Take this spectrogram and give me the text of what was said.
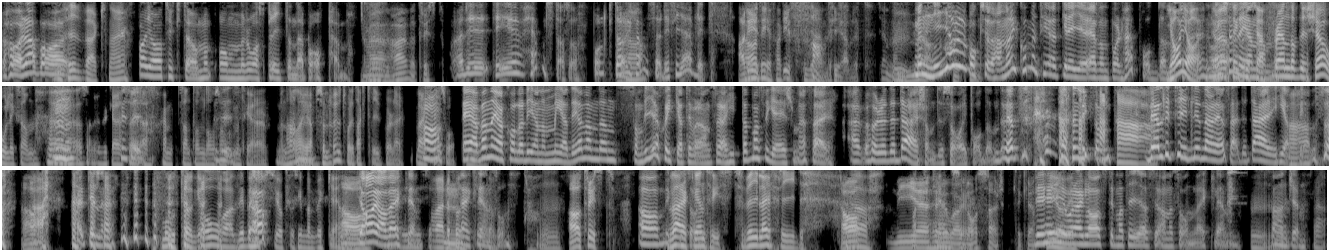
höra vad, feedback, nej. vad jag tyckte om, om råspriten där på Opphem. Mm. Ja, det var trist. Ja, det, det är hemskt alltså. Folk dör ja. i cancer, det är för jävligt. Ja, det är, ja, det är faktiskt det är fan för jävligt. Mm. Men ni har ju också, han har ju kommenterat grejer även på den här podden. Ja, ja. Ni jag tänkte säga friend of the show, liksom. Mm. Uh, som vi brukar Precis. säga skämtsamt om de som Precis. kommenterar. Men han har ju mm. absolut varit aktiv på det där. Verkligen ja, så. Även när jag kollade igenom meddelanden som vi har skickat till varandra så har jag hittat massa grejer som är så här, äh, hörru det där som du sa i podden. Du vet, liksom, väldigt tydlig när det är så här, det där är helt fel. Så. Ja. Mothugg, oh, det behövs ja. ju också så himla mycket. Ja, ja, ja verkligen. Så värdefullt. Mm. Verkligen liksom. så. Mm. Ja, trist. Ja, verkligen så. trist. Vila i frid. Ja, vi uh, höjer våra glas här, tycker jag. Vi höjer våra glas till Mattias Johannesson, verkligen. Mm. Ja.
